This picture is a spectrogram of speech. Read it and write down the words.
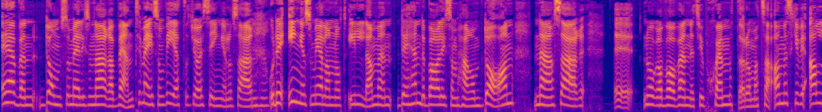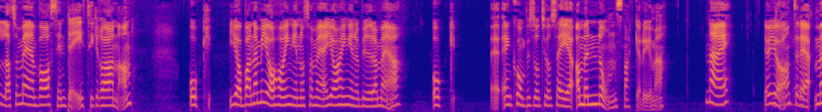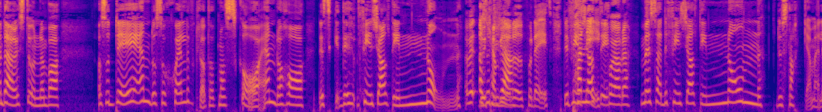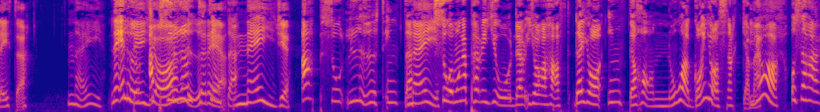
Även de som är liksom nära vän till mig som vet att jag är singel och så här. Mhm. och det är ingen som gäller något illa men det hände bara liksom häromdagen när så här, eh, några av våra vänner typ skämtade om att så här, ah, men ska vi alla ta med en varsin dejt till Grönan? Och jag bara, nej men jag har ingen att ta med, jag har ingen att bjuda med. Och eh, en kompis då till att säga, ja men någon snackar du ju med. Nej, jag gör Nej, inte det. Men där i stunden bara, alltså det är ändå så självklart att man ska ändå ha, det, det finns ju alltid någon vet, du alltså kan bjuda ut på dejt. Det finns Panik alltid, får jag av det. men så här, det finns ju alltid någon du snackar med lite. Nej, Nej eller hur? det gör Absolut inte det. inte. Nej! Absolut inte. Nej. Så många perioder jag har haft där jag inte har någon jag snackar med. Ja. Och så här,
